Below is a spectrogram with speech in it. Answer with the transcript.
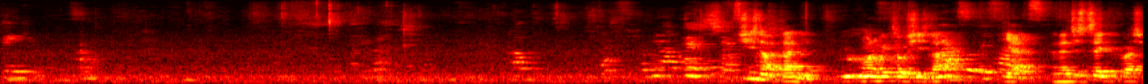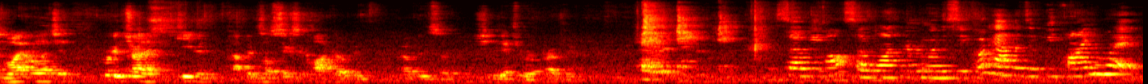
Thank you. She's not done yet. You want to wait till she's done? Absolutely, sorry. Yeah, and then just take the question, we'll, we'll let you, we're gonna try to keep it up until six o'clock open, open so she can get through her program. So we also want everyone to see what happens if we find a way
